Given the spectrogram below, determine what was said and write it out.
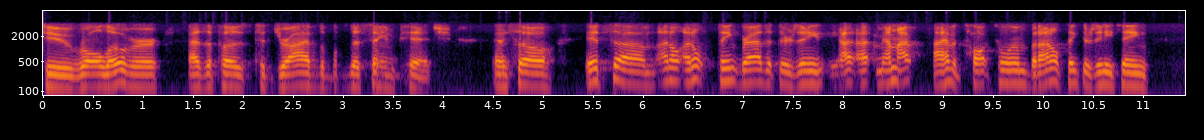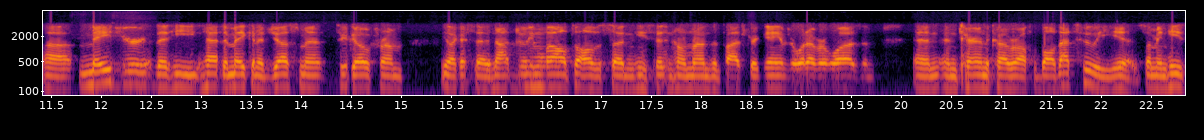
to roll over as opposed to drive the the same pitch. And so it's um, I don't I don't think Brad that there's any I I, I'm not, I haven't talked to him, but I don't think there's anything uh, major that he had to make an adjustment to go from you know, like I said not doing well to all of a sudden he's hitting home runs in five straight games or whatever it was and and and tearing the cover off the ball. That's who he is. I mean he's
